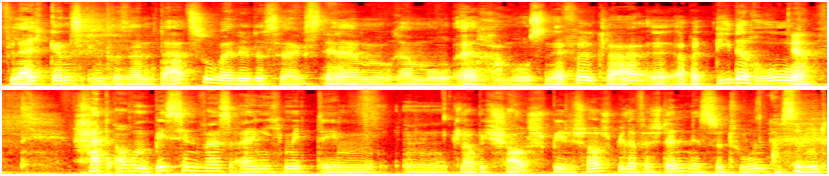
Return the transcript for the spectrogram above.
Vielleicht ganz interessant dazu, weil du das sagst, ja. ähm, Ramo, äh, Ramos Neffe, klar, äh, aber Diderot ja. Hat auch ein bisschen was eigentlich mit dem, hm, glaube ich, Schauspiel, Schauspielerverständnis zu tun. Absolut.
